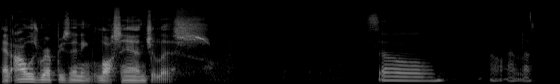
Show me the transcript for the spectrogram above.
and I was representing Los Angeles. So, oh, I lost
